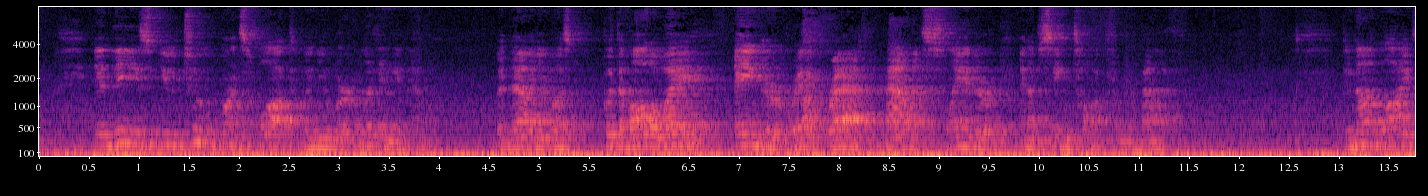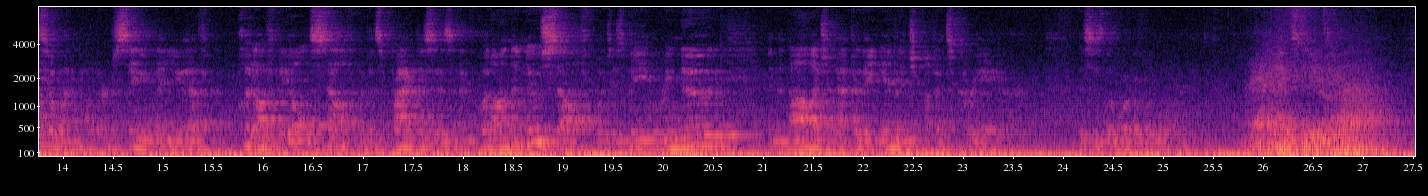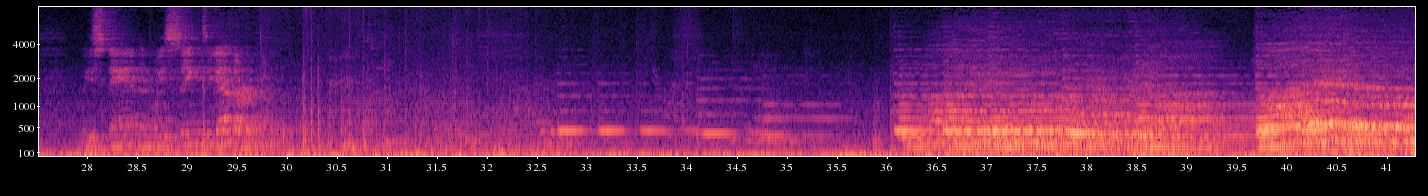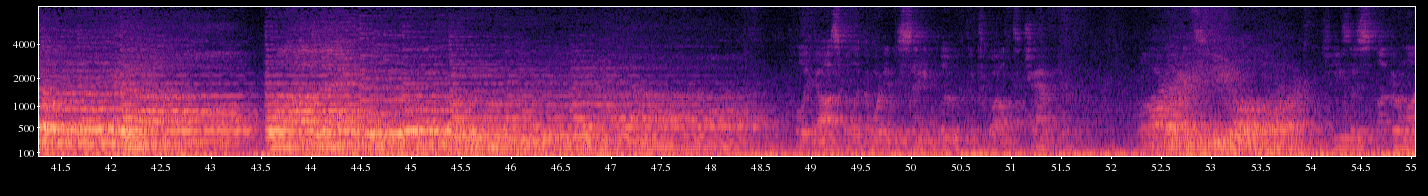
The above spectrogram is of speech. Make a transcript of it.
In these you too once walked when you were living in them. But now you must put them all away anger, wrath, malice, slander, and obscene talk from your mouth. Do not lie to one another, seeing that you have put off the old self with its practices and have put on the new self, which is being renewed in the knowledge after the image of its creator. This is the word of the Lord. Thanks be to God. We stand and we sing together. Holy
